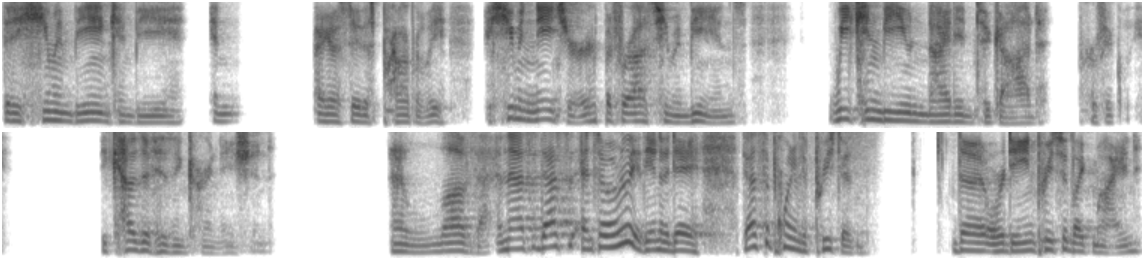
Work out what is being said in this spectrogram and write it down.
that a human being can be, and I got to say this properly, a human nature, but for us human beings, we can be united to God perfectly because of his incarnation. And I love that. And that's, that's, and so really at the end of the day, that's the point of the priesthood. The ordained priesthood like mine,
